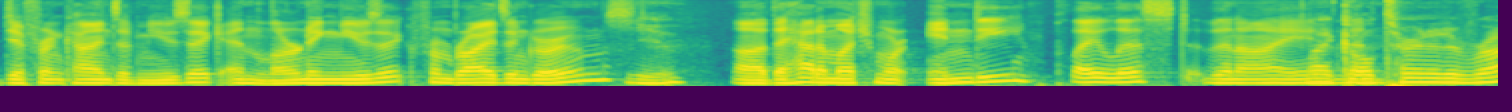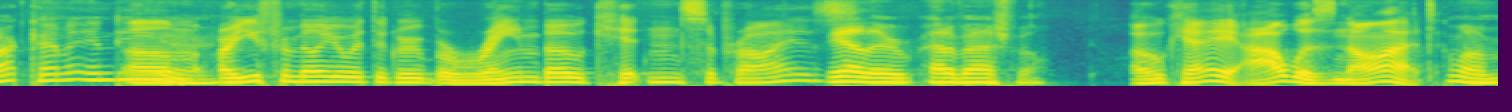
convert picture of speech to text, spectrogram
different kinds of music and learning music from brides and grooms. You Uh, they had a much more indie playlist than I like than- alternative rock kind of indie? Um, are you familiar with the group Rainbow Kitten Surprise? yeah, they're out of Asheville. Okay, I was not. Come on,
